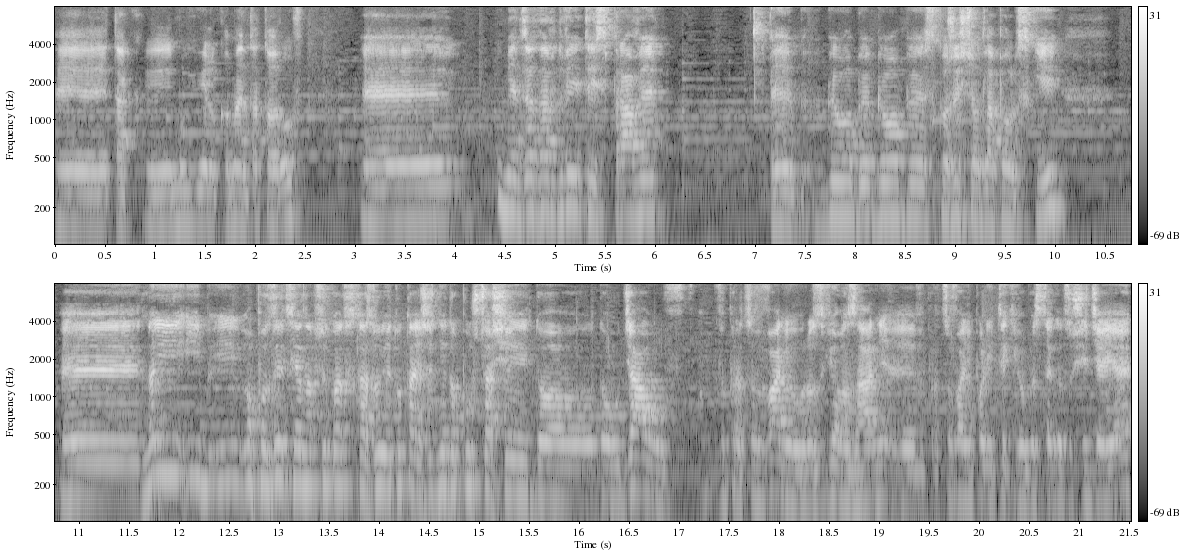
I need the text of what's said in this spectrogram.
y, tak y, mówi wielu komentatorów. Umiędzynarodowienie tej sprawy byłoby, byłoby z korzyścią dla Polski. No i, i, i opozycja na przykład wskazuje tutaj, że nie dopuszcza się jej do, do udziału w wypracowywaniu rozwiązań, wypracowaniu polityki wobec tego, co się dzieje.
